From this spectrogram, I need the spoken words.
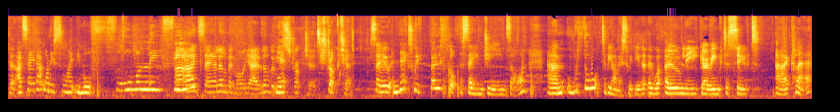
But I'd say that one is slightly more formally feel. Uh, I'd say a little bit more, yeah, a little bit more Yeah. structured. structured. So next we've both got the same jeans on. Um, we thought, to be honest with you, that they were only going to suit uh, Claire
